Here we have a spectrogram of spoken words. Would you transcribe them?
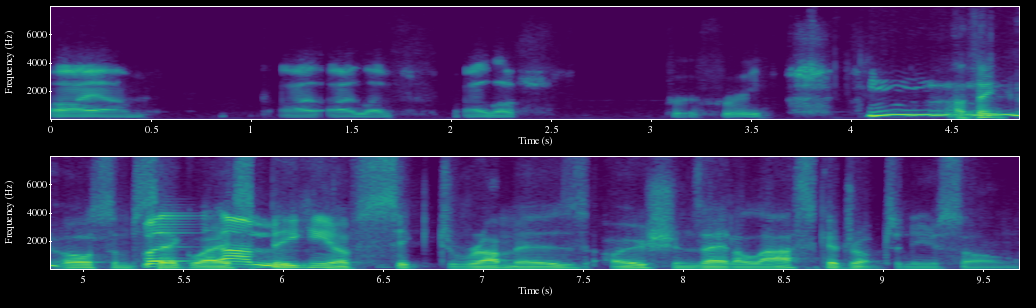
I um, I, I love I love periphery. I think awesome But, segue. um, Speaking of sick drummers, Ocean's Ate Alaska dropped a new song.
